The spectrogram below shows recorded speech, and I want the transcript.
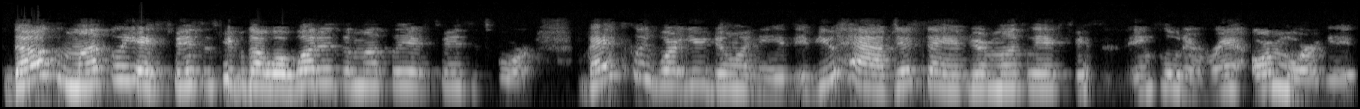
Those monthly expenses, people go, well, what is the monthly expenses for? Basically, what you're doing is if you have, just say, if your monthly expenses including rent or mortgage,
